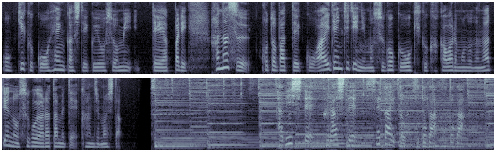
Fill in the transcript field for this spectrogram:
大きくこう変化していく様子を見てやっぱり話す言葉ってこうアイデンティティにもすごく大きく関わるものだなっていうのをすごい改めて感じました。旅して暮らして世界と言葉言葉。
